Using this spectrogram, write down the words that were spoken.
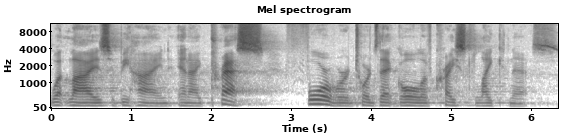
what lies behind and I press forward towards that goal of Christ likeness.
